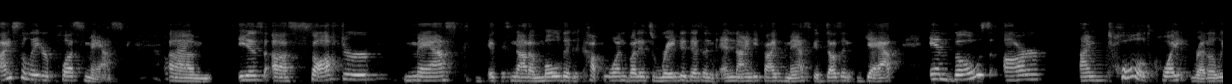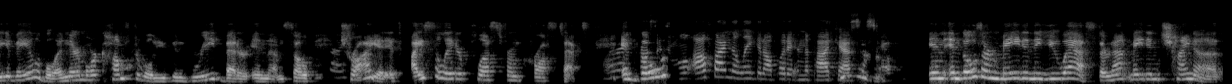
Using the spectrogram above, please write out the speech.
Isolator Plus mask okay. um, is a softer mask. It's not a molded cup one, but it's rated as an N95 mask. It doesn't gap. And those are, I'm told, quite readily available and they're more comfortable. You can breathe better in them. So Okay. try it. It's Isolator Plus from Crosstex. Right, and those- Well, i'll find the link and i'll put it in the podcast and stuff And, and those are made in the US. They're not made in China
